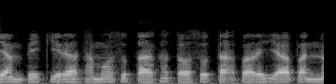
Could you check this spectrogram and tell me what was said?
ยัมปิกิระธรรมสุตตาคโตสุตตะปริยาปนโน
